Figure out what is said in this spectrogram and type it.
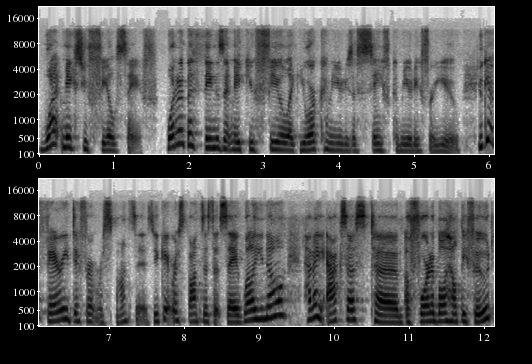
what makes you feel safe? What are the things that make you feel like your community is a safe community for you? You get very different responses. You get responses that say, well, you know, having access to affordable, healthy food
